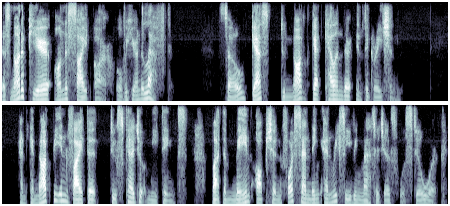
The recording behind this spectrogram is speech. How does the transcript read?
does not appear on the sidebar over here on the left. So guests do not get calendar integration and cannot be invited to scheduled meetings, but the main option for sending and receiving messages will still work.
